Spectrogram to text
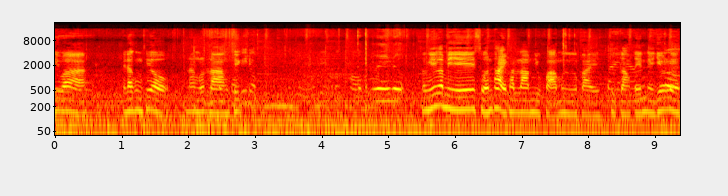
ที่ว่าให้นักท่องเที่ยวนั่งรถรางเช็ควิดกเวรุตรงนี้ก็มีสวนไผ่พันลำอยู่ขวามือไปจุดกลางเต็นท์เนี่ยเยอะเลย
